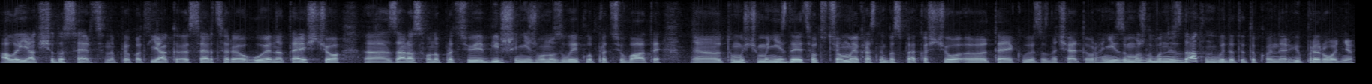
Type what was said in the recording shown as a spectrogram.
Але як щодо серця, наприклад, як серце реагує на те, що е, зараз воно працює більше, ніж воно звикло працювати? Е, Тому що мені здається, от в цьому якраз небезпека, що е, те, як ви зазначаєте, організм можливо не здатен видати таку енергію природньо,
